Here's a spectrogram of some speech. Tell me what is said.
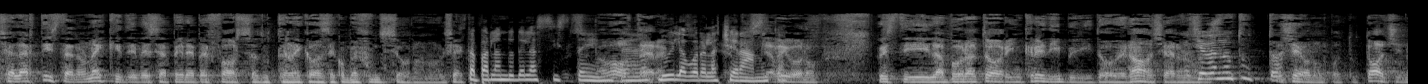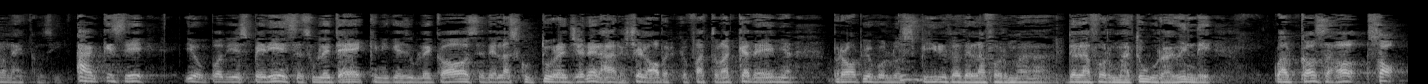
cioè, l'artista non è che deve sapere per forza tutte le cose come funzionano. Cioè, Sta parlando dell'assistente, eh? lui lavora alla ceramica. Avevano questi laboratori incredibili dove no, c'erano... Facevano tutto. Facevano un po' tutto. Oggi non è così, anche se io ho un po' di esperienza sulle tecniche, sulle cose, della scultura in generale, ce l'ho perché ho fatto l'accademia proprio con lo spirito della, forma, della formatura, quindi qualcosa ho, so,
